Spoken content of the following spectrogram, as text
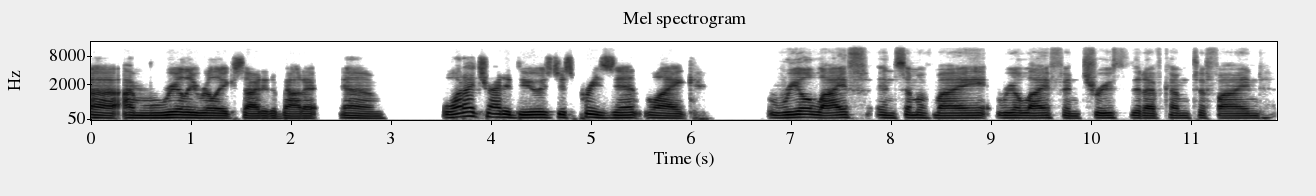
uh, I'm really, really excited about it. Um, what I try to do is just present like real life and some of my real life and truth that I've come to find,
